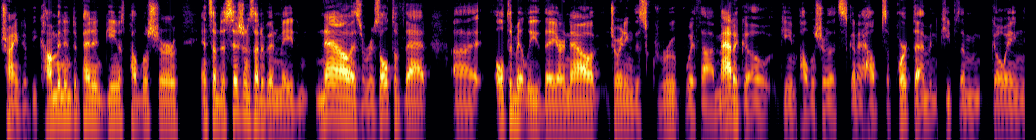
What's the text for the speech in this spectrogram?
trying to become an independent games publisher and some decisions that have been made now as a result of that uh, ultimately they are now joining this group with uh, matago game publisher that's going to help support them and keep them going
